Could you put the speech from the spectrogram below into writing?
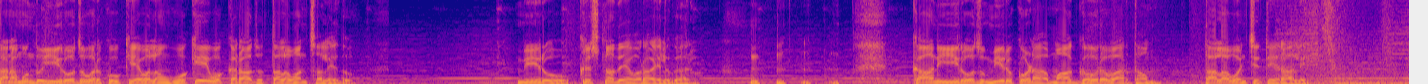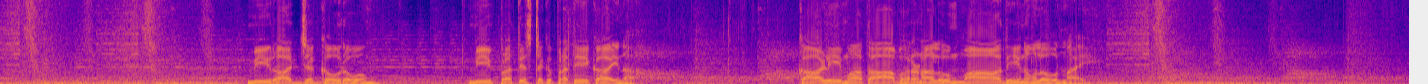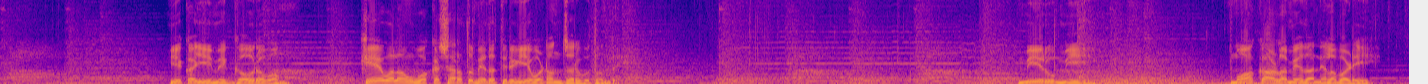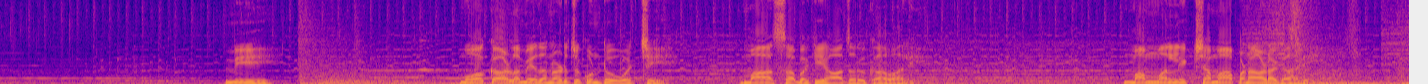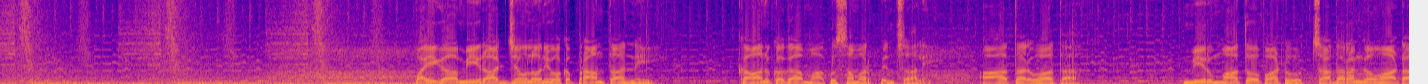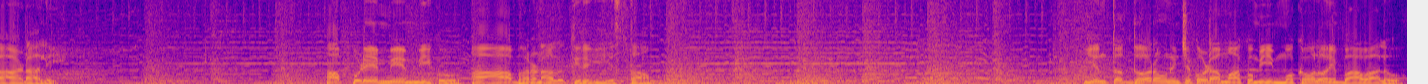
తన ముందు ఈ రోజు వరకు కేవలం ఒకే ఒక్క రాజు తల వంచలేదు. మీరు కృష్ణదేవరాయలు గారు. కానీ ఈరోజు మీరు కూడా మా గౌరవార్థం తల వంచి తీరాలి. మీ రాజ్య గౌరవం మీ ప్రతిష్టకు ప్రతీక అయిన కాళీమాత ఆభరణాలు మా ఆధీనంలో ఉన్నాయి. ఇక ఈమె గౌరవం కేవలం ఒక షరతు మీద తిరిగి ఇవ్వడం జరుగుతుంది. మీరు మీ మోకాళ్ళ మీద నిలబడి మీ మోకాళ్ళ మీద నడుచుకుంటూ వచ్చి మా సభకి హాజరు కావాలి. మమ్మల్ని క్షమాపణ అడగాలి. పైగా మీ రాజ్యంలోని ఒక ప్రాంతాన్ని కానుకగా మాకు సమర్పించాలి. ఆ తరువాత మీరు మాతో పాటు చదరంగం ఆట ఆడాలి. అప్పుడే మేం మీకు ఆ ఆభరణాలు తిరిగి ఇస్తాం. ఇంత దూరం నుంచి కూడా మాకు మీ ముఖంలోని భావాలు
